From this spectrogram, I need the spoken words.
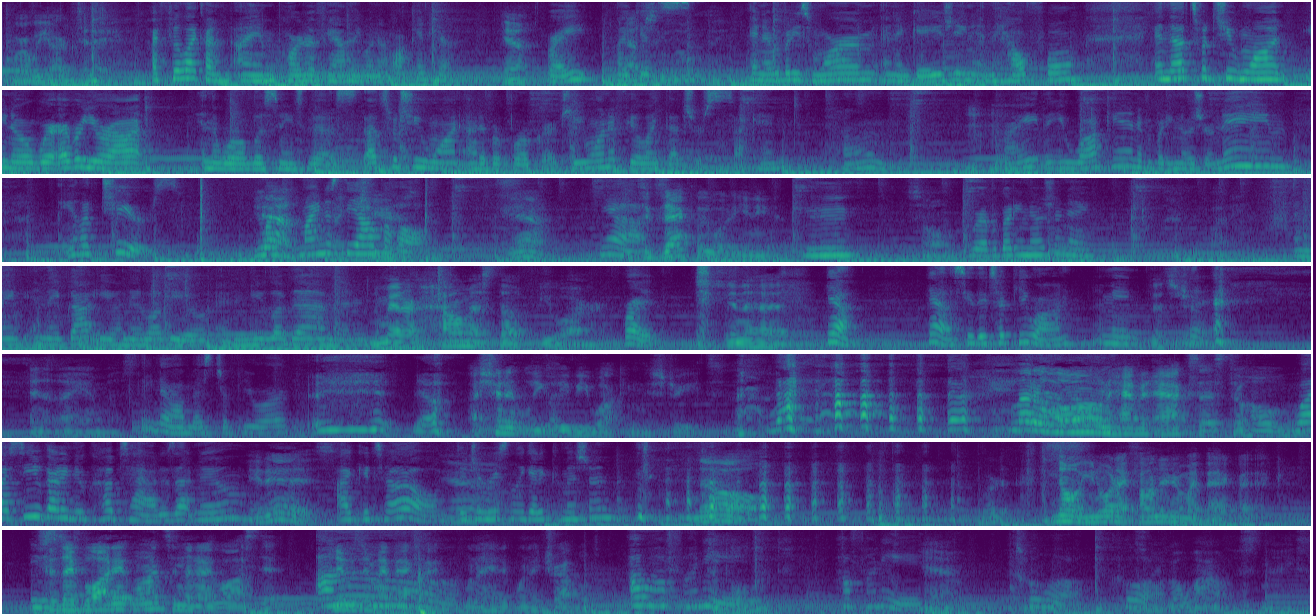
where we are today. I feel like I'm I am part of a family when I walk in here. Yeah. right? Like Absolutely. it's and everybody's warm and engaging and helpful. And that's what you want, you know, wherever you're at in the world listening to this. That's what you want out of a brokerage. You want to feel like that's your second home. Mhm. Right? That you walk in, everybody knows your name. You're like cheers. Yeah. Mi- minus like the cheers. alcohol. Yeah. Yeah. That's exactly what you need. Mm-hmm. So Where everybody knows your name. everybody, And they and they've got you and they love you and you love them and no matter how messed up you are right. in the head, Yeah. Yeah, see they took you on. I mean That's true. and I am messed They know how messed up you are. no. I shouldn't legally be walking the streets, let alone having access to home. Well, I see you got a new Cubs hat. Is that new? It is. I could tell. Did you recently get a commission? No. No, you know what? I found it in my backpack. Because I bought it once and then I lost it. And it was in my Oh. backpack when I had it when I traveled oh, how funny. to. Poland. How funny. Yeah. Cool. Was like, Cool. oh wow, this is nice.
